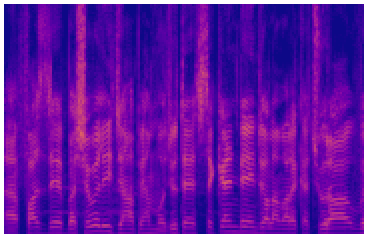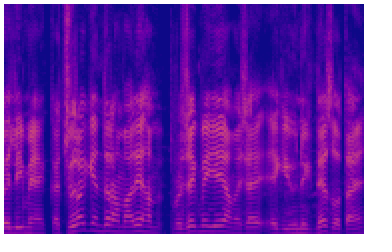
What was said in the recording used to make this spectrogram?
फ़र्स्ट डे बशोवली, जहाँ पे हम मौजूद है। सेकेंड डे जो हमारा कचूरा वैली में है। कचूरा के अंदर हमारे, हम प्रोजेक्ट में ये हमेशा एक यूनिकनेस होता है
